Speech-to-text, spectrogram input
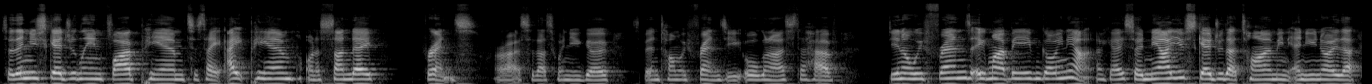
So then you schedule in 5 p.m. to say 8 p.m. on a Sunday. Friends. All right. So that's when you go spend time with friends. You organize to have dinner with friends, it might be even going out. Okay, so now you've scheduled that time in, and you know that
